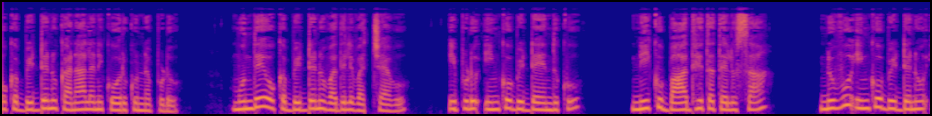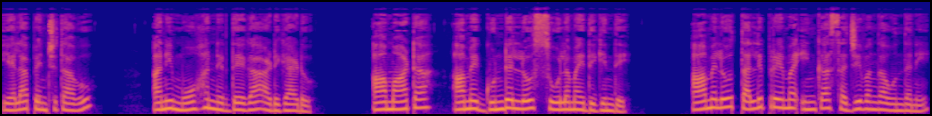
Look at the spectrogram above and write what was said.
ఒక బిడ్డను కనాలని కోరుకున్నప్పుడు ముందే ఒక బిడ్డను వదిలి వచ్చావు ఇప్పుడు ఇంకో బిడ్డ ఎందుకు? నీకు బాధ్యత తెలుసా? నువ్వు ఇంకో బిడ్డను ఎలా పెంచుతావు? అని మోహన్ నిర్దేగా అడిగాడు. ఆ మాట ఆమె గుండెల్లో శూలమై దిగింది. ఆమెలో తల్లిప్రేమ ఇంకా సజీవంగా ఉందని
